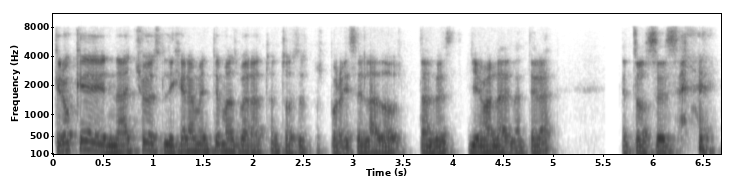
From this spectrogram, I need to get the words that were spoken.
Creo que Nacho es ligeramente más barato, entonces pues por ese lado tal vez lleva la delantera. Entonces,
